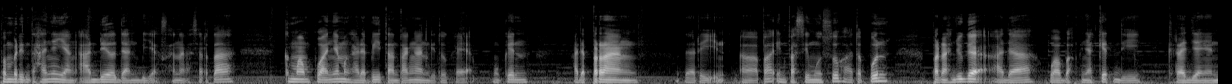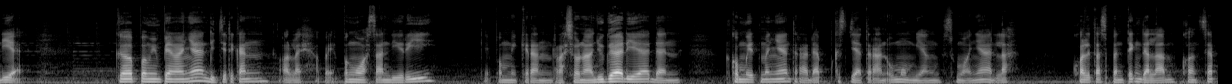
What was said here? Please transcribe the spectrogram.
pemerintahannya yang adil dan bijaksana serta kemampuannya menghadapi tantangan gitu kayak mungkin ada perang dari uh, apa invasi musuh ataupun pernah juga ada wabah penyakit di kerajaan dia. Kepemimpinannya dicirikan oleh apa ya penguasaan diri, kayak pemikiran rasional juga dia dan komitmennya terhadap kesejahteraan umum yang semuanya adalah kualitas penting dalam konsep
